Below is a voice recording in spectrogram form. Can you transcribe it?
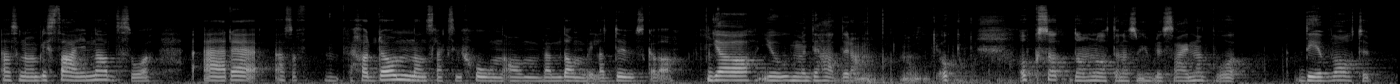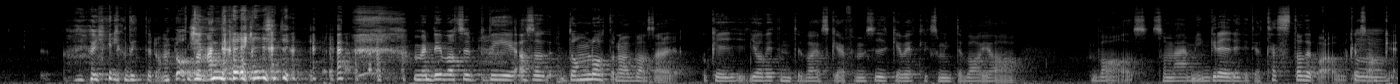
alltså när man blir signad så, är det, alltså har de någon slags vision om vem de vill att du ska vara? Ja, jo men det hade de nog. Och också att de låtarna som jag blev signad på, det var typ jag gillade inte de låtarna heller. Men det var typ det, alltså de låtarna var bara så här: okej jag vet inte vad jag ska göra för musik, jag vet liksom inte vad jag, vad som är min grej riktigt. Jag testade bara olika saker.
